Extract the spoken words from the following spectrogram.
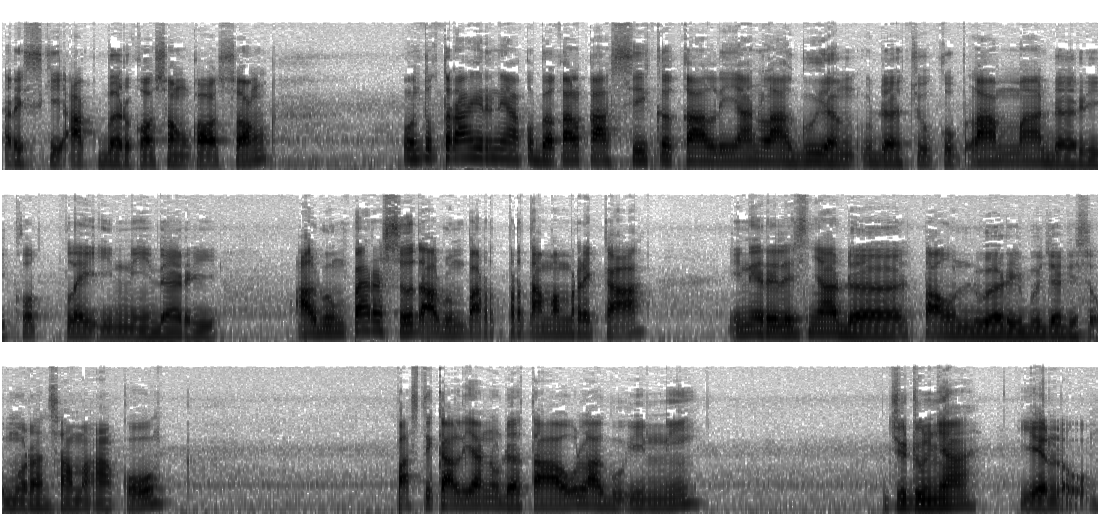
@rizkyakbar00. Untuk terakhir nih aku bakal kasih ke kalian lagu yang udah cukup lama dari Coldplay ini dari album Parachute, album par- pertama mereka. Ini rilisnya udah tahun 2000 jadi seumuran sama aku. Pasti kalian udah tahu lagu ini. Judulnya Yellow.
